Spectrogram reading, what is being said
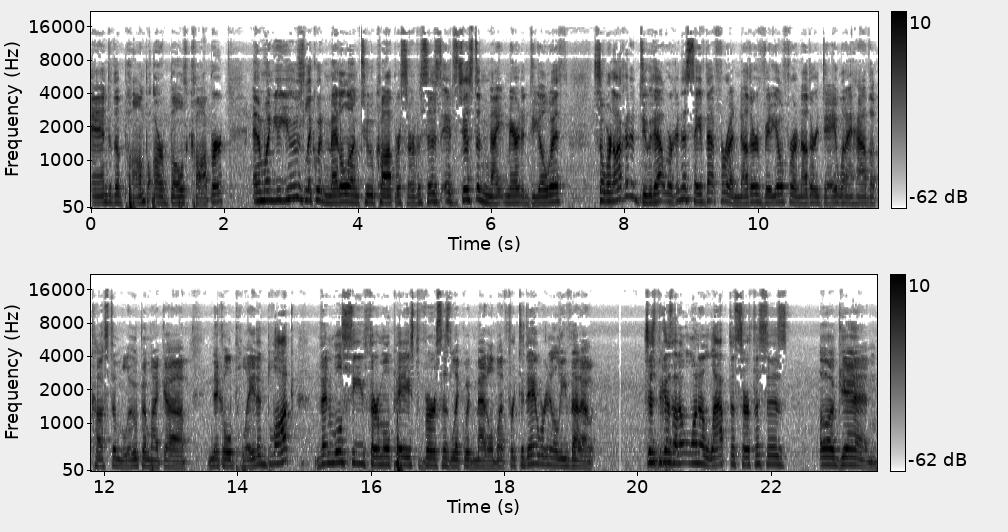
and the pump are both copper. And when you use liquid metal on two copper surfaces, it's just a nightmare to deal with. So we're not going to do that. We're going to save that for another video for another day when I have a custom loop and like a nickel plated block. Then we'll see thermal paste versus liquid metal. But for today, we're going to leave that out just because I don't want to lap the surfaces again.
